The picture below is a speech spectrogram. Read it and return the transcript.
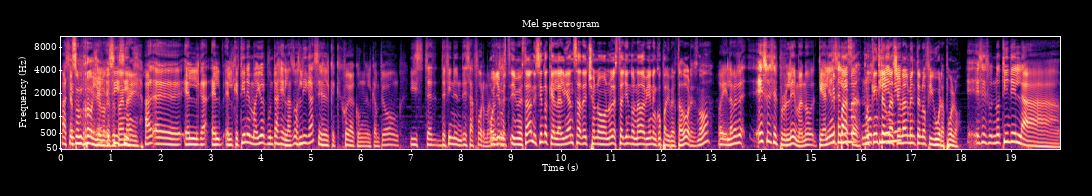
hace. Es un rollo lo que se sí, traen sí. ahí. Ah, eh, el, el- el que tiene mayor puntaje en las dos ligas es el que juega con el campeón y se definen de esa forma. ¿no? Oye, me, y me estaban diciendo que a la Alianza, de hecho, no, no le está yendo nada bien en Copa Libertadores, ¿no? oye, la verdad, eso es el problema, ¿no? Que ¿Qué Alianza pasa? Lima ¿Por no qué tiene- internacionalmente no figura, Polo? es eso, no tiene la,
